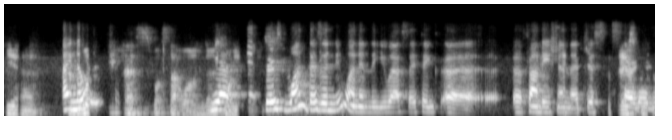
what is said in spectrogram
yeah. I And know what- Yes, what's that one? There's Yeah, one there's one, there's a new one in the US, I think, uh, a foundation that just started.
